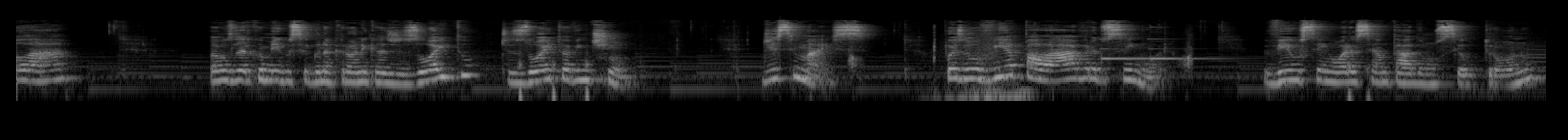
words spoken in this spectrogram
Olá! Vamos ler comigo 2 Crônicas 18, 18 a 21. Disse mais: Pois ouvi a palavra do Senhor. Vi o Senhor assentado no seu trono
